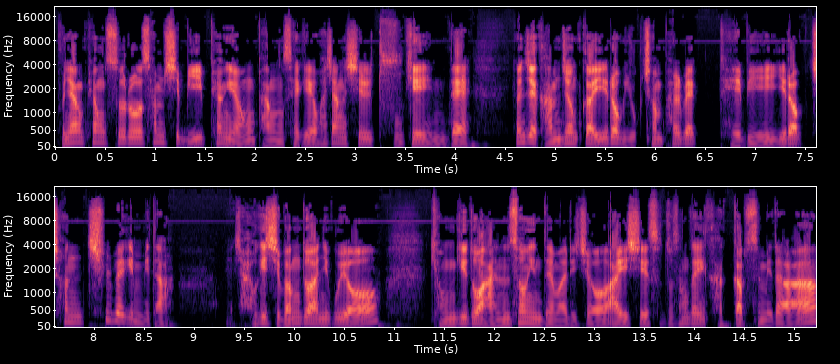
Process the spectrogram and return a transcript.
분양 평수로 32평형, 방 3개, 화장실 2개인데 현재 감정가 1억 6,800 대비 1억 1,700입니다. 저기 지방도 아니고요. 경기도 안성인데 말이죠. IC에서도 상당히 가깝습니다.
